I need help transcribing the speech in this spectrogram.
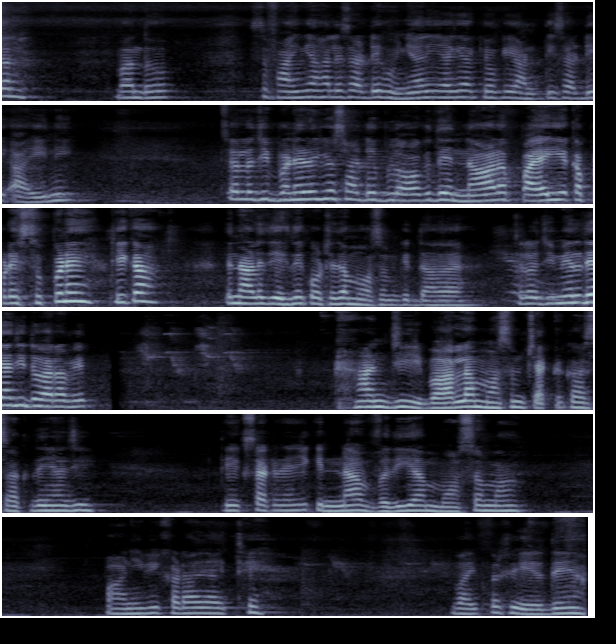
ਚਲ, ਬੰਦ ਹੋ। ਸਫਾਈਆਂ ਹਲੇ ਸਾਡੇ ਹੋਈਆਂ ਨਹੀਂ ਹੈਗੀਆਂ, ਕਿਉਂਕਿ ਆਂਟੀ ਸਾਡੀ ਆਈ ਨਹੀਂ ਚਲੋ ਜੀ, ਬਣੇ ਰਹੀਓ ਸਾਡੇ ਬਲੌਗ ਦੇ ਨਾਲ। ਪਾਈਏ ਕੱਪੜੇ ਸੁੱਕਣੇ, ਠੀਕ ਆ? ਤੇ ਨਾਲੇ ਦੇਖਦੇ ਕੋਠੇ ਦਾ ਮੌਸਮ ਕਿੱਦਾਂ ਦਾ ਹੈ। ਚਲੋ ਜੀ, ਮਿਲਦੇ ਆ ਜੀ ਦੁਬਾਰਾ ਫਿਰ। ਹਾਂਜੀ, ਬਾਹਰਲਾ ਮੌਸਮ ਚੈੱਕ ਕਰ ਸਕਦੇ ਆ ਜੀ। ਦੇਖ ਸਕਦੇ ਆ ਜੀ ਕਿੰਨਾ ਵਧੀਆ ਮੌਸਮ ਆ। ਪਾਣੀ ਵੀ ਖੜਾ ਆ ਇੱਥੇ। ਵਾਈਪਰ ਫੇਰਦੇ ਆ।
